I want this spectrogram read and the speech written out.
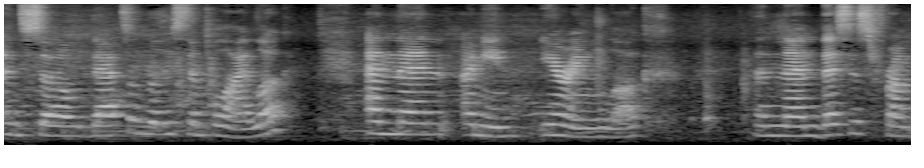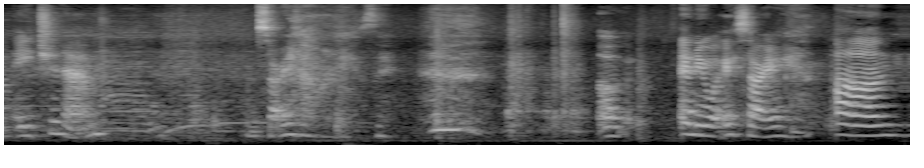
And so that's a really simple eye look. And then, I mean, earring look. And then this is from H&M. I'm sorry about my music. okay. Anyway, sorry. Um,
